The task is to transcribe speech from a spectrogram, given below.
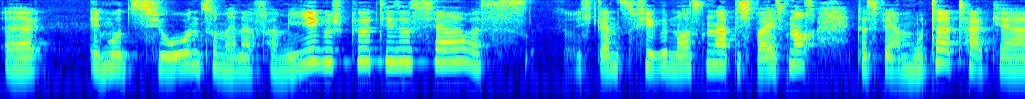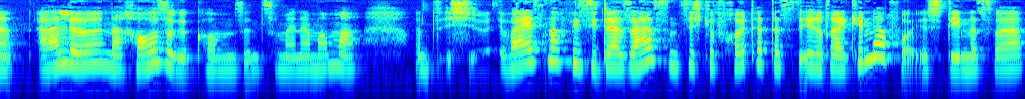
äh, Emotion zu meiner Familie gespürt dieses Jahr, was ich ganz viel genossen habe. Ich weiß noch, dass wir am Muttertag ja alle nach Hause gekommen sind zu meiner Mama. Und ich weiß noch, wie sie da saß und sich gefreut hat, dass ihre drei Kinder vor ihr stehen. Das war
